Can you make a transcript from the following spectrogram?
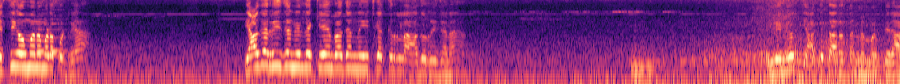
ಎಸ್ ಸಿಗೆ ಅವಮಾನ ಮಾಡಕ್ ಕೊಟ್ರಿಯಾ? ಯಾವುದೇ ರೀಸನ್ ಇಲ್ಲದೆ ಕೆ ಎನ್ ರಾಜನ್ ಈಚ್ಕಕ್ಕಿರಲ್ಲ ಅದು ರೀಸನ್. ಇಲ್ಲಿ ನೀವು ಜಾತಿ ತಾರತಮ್ಯ ಮಾಡ್ತೀರಾ?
